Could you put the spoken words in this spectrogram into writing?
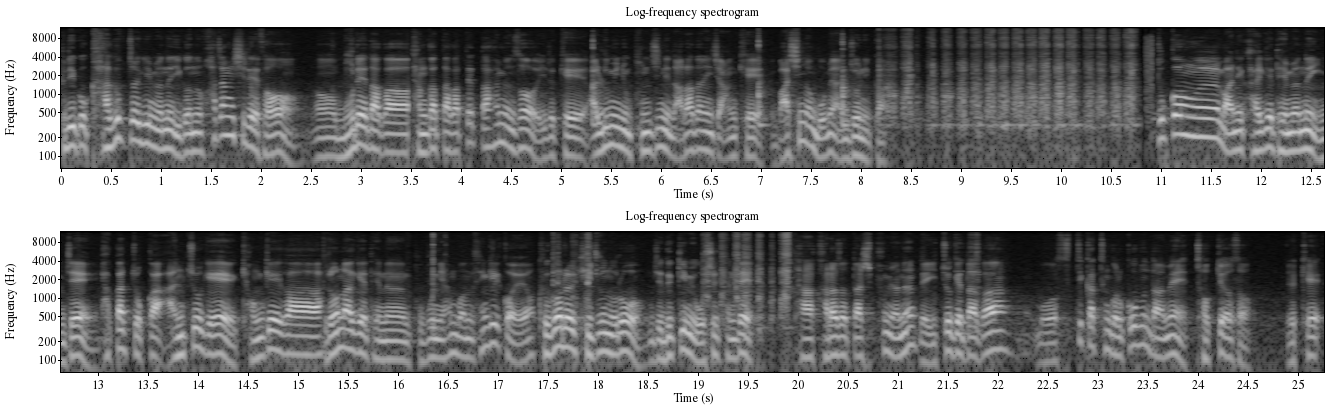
그리고 가급적이면 이거는 화장실에서 어, 물에다가 담갔다가 뗐다 하면서 이렇게 알루미늄 분진이 날아다니지 않게 마시면 몸에 안 좋으니까. 뚜껑을 많이 갈게 되면 은 이제 바깥쪽과 안쪽에 경계가 드러나게 되는 부분이 한번 생길 거예요. 그거를 기준으로 이제 느낌이 오실 텐데 다 갈아졌다 싶으면 은 네, 이쪽에다가 뭐 스틱 같은 걸 꼽은 다음에 적겨서 이렇게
